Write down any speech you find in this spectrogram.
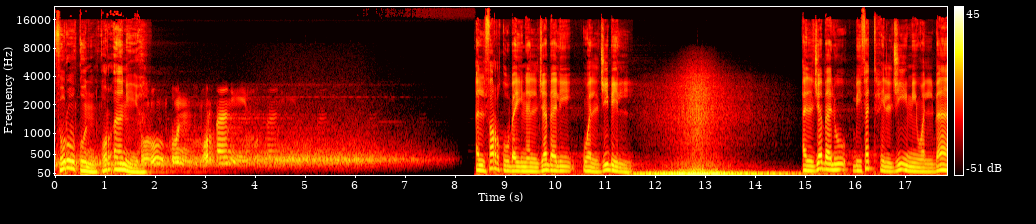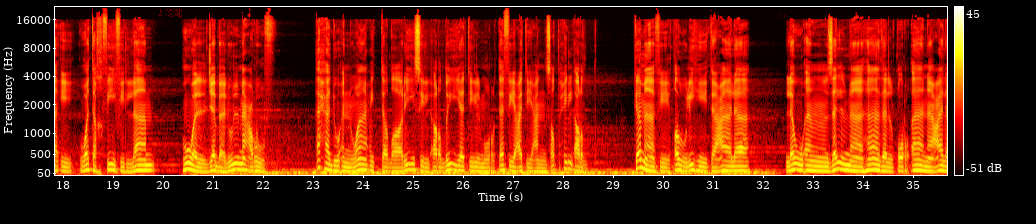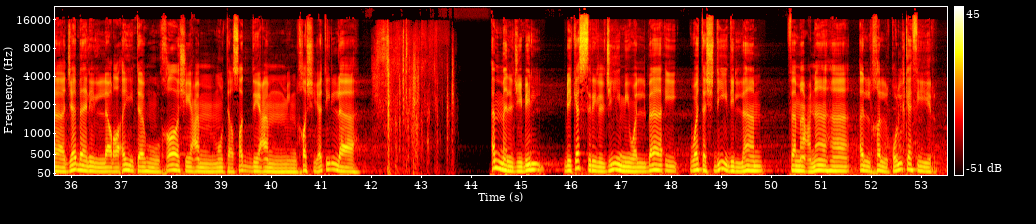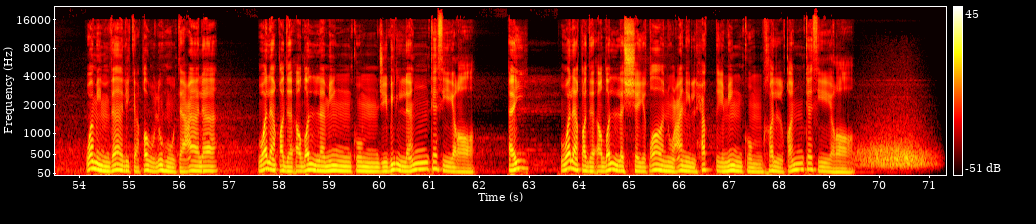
فروق قرآنية. فروق قرآنية. الفرق بين الجبل والجبل. الجبل بفتح الجيم والباء وتخفيف اللام هو الجبل المعروف. أحد أنواع التضاريس الأرضية المرتفعة عن سطح الأرض. كما في قوله تعالى لو أنزلنا هذا القرآن على جبل لرأيته خاشعا متصدعا من خشية الله. أما الجبل بكسر الجيم والباء وتشديد اللام فمعناها الخلق الكثير. ومن ذلك قوله تعالى ولقد أضل منكم جبلا كثيرا. أي ولقد أضل الشيطان عن الحق منكم خلقا كثيرا.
